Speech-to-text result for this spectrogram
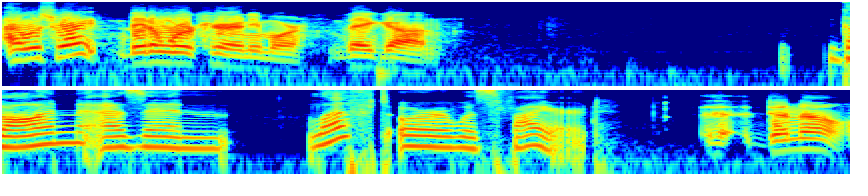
I was right. They don't work here anymore. They gone. Gone, as in left, or was fired? Uh, dunno.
